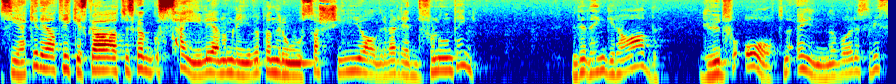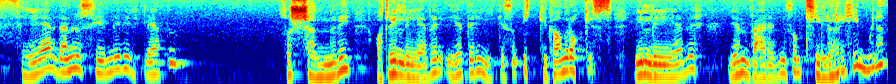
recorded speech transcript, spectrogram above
Sier jeg ikke det at vi, ikke skal, at vi skal seile gjennom livet på en rosa sky og aldri være redd for noen ting? Men i den grad Gud får åpne øynene våre så vi ser den usynlige virkeligheten, så skjønner vi at vi lever i et rike som ikke kan rokkes. Vi lever i en verden som tilhører himmelen.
